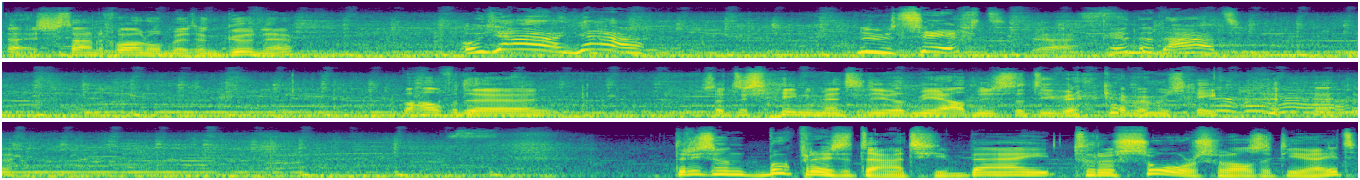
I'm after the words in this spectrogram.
Ja, en ze staan er gewoon op met een gun, hè? Oh ja, ja. Nu het zegt. Ja. Inderdaad. Behalve de, zo te zien, mensen die wat meer administratief werk hebben misschien. Er is een boekpresentatie bij Tresor, zoals het hier heet.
